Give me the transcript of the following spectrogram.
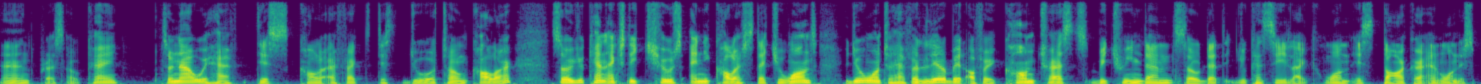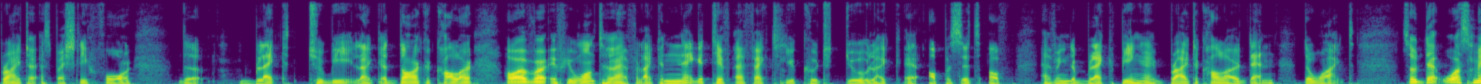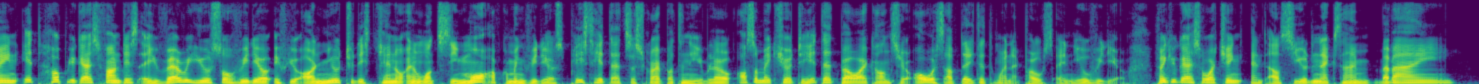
and press OK. So now we have this color effect, this duotone color. So you can actually choose any colors that you want. You do want to have a little bit of a contrast between them so that you can see like one is darker and one is brighter, especially for the black to be like a darker color. However if you want to have like a negative effect you could do like opposite of having the black being a brighter color than the white. So that was main it. Hope you guys found this a very useful video. If you are new to this channel and want to see more upcoming videos please hit that subscribe button here below. Also make sure to hit that bell icon so you're always updated when i post a new video. Thank you guys for watching and i'll see you the next time. Bye bye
